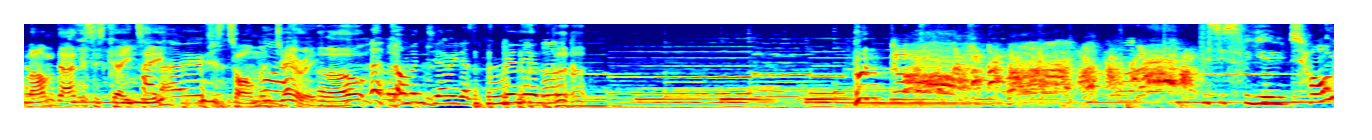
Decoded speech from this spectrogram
Mum, Dad, this is Katie. Hello. This is Tom and Gerri. Hello. Tom and Gerri, that's brilliant. you, Tom.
